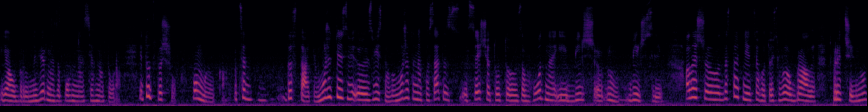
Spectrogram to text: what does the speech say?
я оберу невірно заповнена сигнатура. І тут пишу помилка. Це достатньо. Можете, е, звісно, ви можете написати все, що тут е, завгодно, і більш, ну, більш слів. Але ж достатньо цього. Тобто ви обрали причину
